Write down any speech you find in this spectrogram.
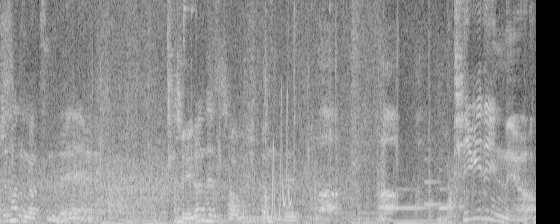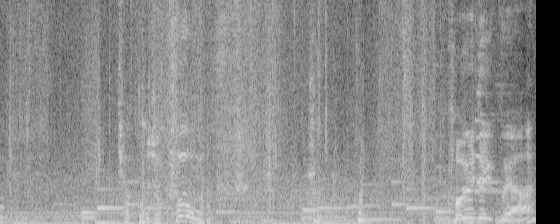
우주 사는 것 같은데. 저 이런 데서 자고 싶었는데. TV도 있네요. 벽도 좋고. 거울도 있고요.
